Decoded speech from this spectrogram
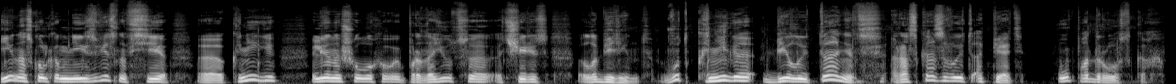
И, насколько мне известно, все э, книги Лены Шолоховой продаются через лабиринт. Вот книга «Белый танец» рассказывает опять о подростках.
